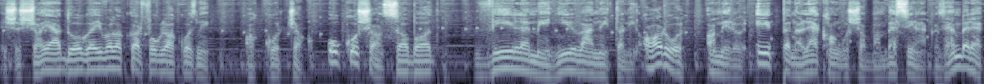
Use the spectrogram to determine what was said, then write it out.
és a saját dolgaival akar foglalkozni, akkor csak okosan szabad vélemény nyilvánítani arról, amiről éppen a leghangosabban beszélnek az emberek,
